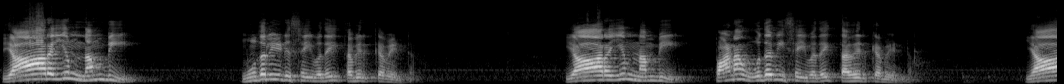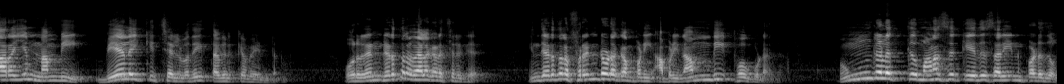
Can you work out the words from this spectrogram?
யாரையும் நம்பி முதலீடு செய்வதை தவிர்க்க வேண்டும். யாரையும் நம்பி பண உதவி செய்வதை தவிர்க்க வேண்டும். யாரையும் நம்பி வேலைக்கு செல்வதை தவிர்க்க வேண்டும். ஒரு ரெண்டு இடத்துல வேலை கிடச்சிருக்கு. இந்த இடத்துல ஃப்ரெண்டோட கம்பெனி அப்படி நம்பி போகக்கூடாது. உங்களுக்கு மனசுக்கு எது சரின்னு படுதோ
